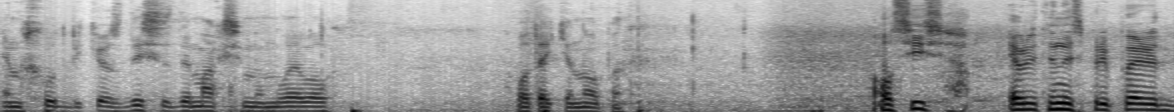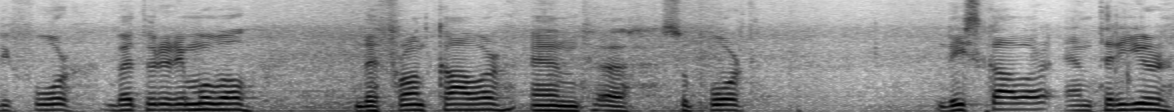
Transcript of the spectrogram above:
and hood because this is the maximum level what I can open I'll see everything is prepared before battery removal the front cover and uh, support this cover and rear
